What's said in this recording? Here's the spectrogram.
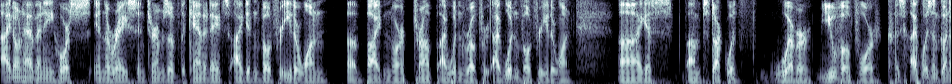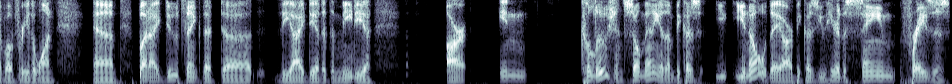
I don't have any horse in the race in terms of the candidates. I didn't vote for either one, uh, Biden or Trump. I wouldn't vote for. I wouldn't vote for either one. Uh, I guess I'm stuck with whoever you vote for because I wasn't going to vote for either one. Uh, but I do think that uh, the idea that the media are in collusion, so many of them, because you, you know they are because you hear the same phrases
